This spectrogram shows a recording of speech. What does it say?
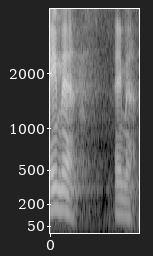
Amen. Amen.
